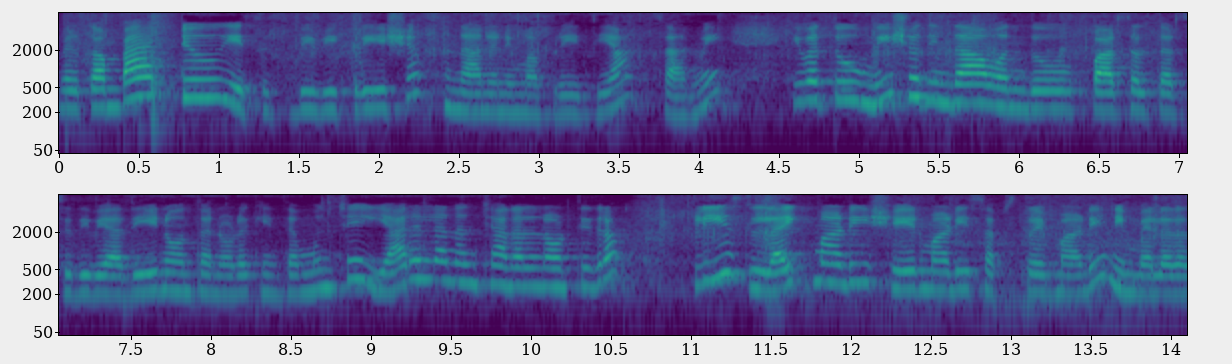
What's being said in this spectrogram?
Welcome back to S S B V creations ನಾನು ನಿಮ್ಮ ಪ್ರೀತಿಯ ಸಾನ್ವಿ. ಇವತ್ತು ಮೀಶೋದಿಂದ ಒಂದು ಪಾರ್ಸಲ್ ತರಿಸಿದ್ದೀವಿ ಅದೇನು ಅಂತ ನೋಡೋಕ್ಕಿಂತ ಮುಂಚೆ ಯಾರೆಲ್ಲ ನನ್ನ ಚಾನಲ್ ನೋಡ್ತಿದ್ರ ಪ್ಲೀಸ್ ಲೈಕ್ ಮಾಡಿ ಶೇರ್ ಮಾಡಿ ಸಬ್ಸ್ಕ್ರೈಬ್ ಮಾಡಿ. ನಿಮ್ಮೆಲ್ಲರ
